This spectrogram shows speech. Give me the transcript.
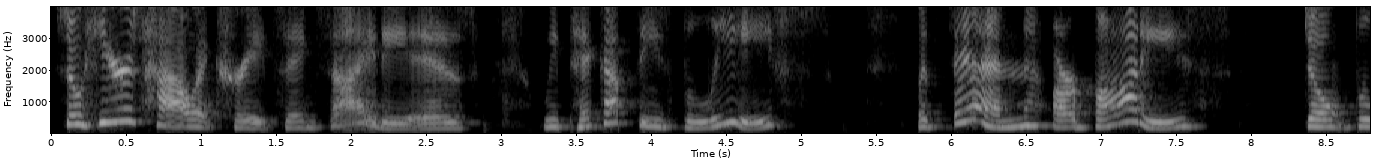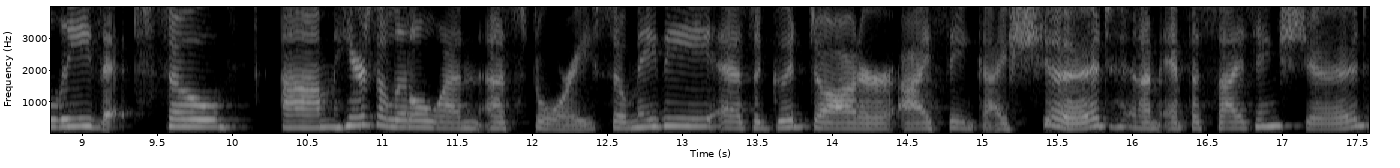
so here's how it creates anxiety: is we pick up these beliefs, but then our bodies don't believe it. So um, here's a little one, a story. So maybe as a good daughter, I think I should, and I'm emphasizing should,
